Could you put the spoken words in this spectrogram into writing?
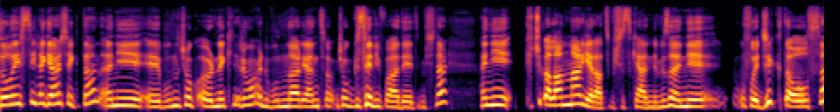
Dolayısıyla gerçekten hani e, bunun çok örnekleri vardı. Bunlar yani çok, çok güzel ifade etmişler. Hani küçük alanlar yaratmışız kendimize hani ufacık da olsa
